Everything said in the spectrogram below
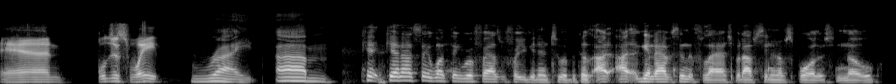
And we'll just wait. Right. Um Can, can I say one thing real fast before you get into it? Because I, I again I haven't seen the Flash, but I've seen enough spoilers to know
